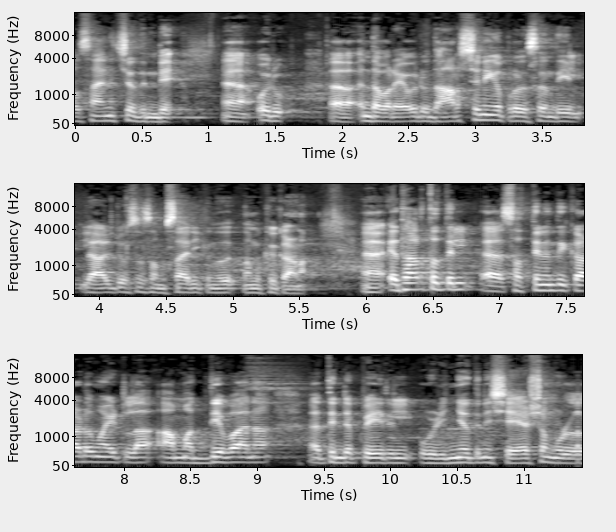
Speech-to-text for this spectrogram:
അവസാനിച്ചതിന്റെ ഏഹ്, ഒരു എന്താ പറയുക ഒരു ദാർശനിക പ്രതിസന്ധിയിൽ ലാൽ ജോസ് സംസാരിക്കുന്നത് നമുക്ക് കാണാം. യഥാർത്ഥത്തിൽ സത്യനന്ദിക്കാടുമായിട്ടുള്ള ആ മദ്യപാനത്തിന്റെ പേരിൽ ഒഴിഞ്ഞതിന് ശേഷമുള്ള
